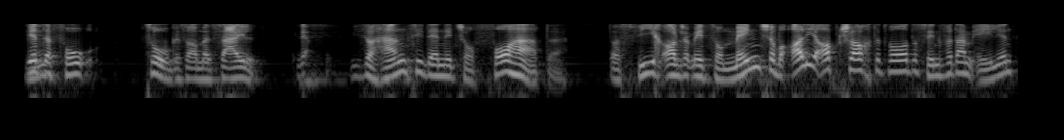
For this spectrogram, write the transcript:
wird er vorgezogen, so am Seil. Ja. Wieso haben sie denn nicht schon vorher das Viech, anstatt mit so Menschen, die alle abgeschlachtet worden sind von dem Alien,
